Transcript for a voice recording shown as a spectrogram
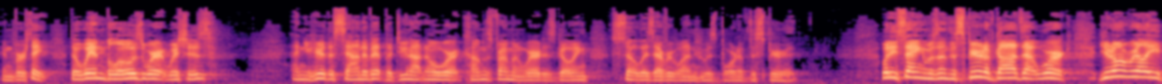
in verse 8. The wind blows where it wishes, and you hear the sound of it, but do not know where it comes from and where it is going. So is everyone who is born of the Spirit. What he's saying was, in the Spirit of God's at work, you don't really,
